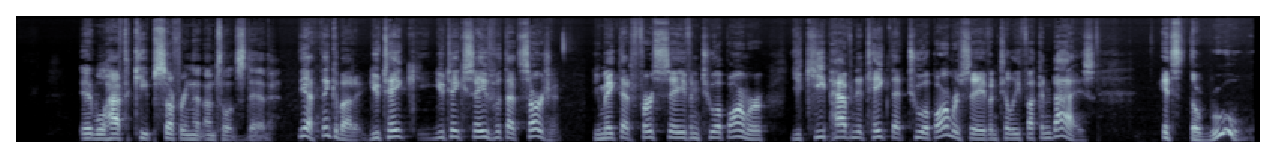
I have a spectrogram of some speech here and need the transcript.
it will have to keep suffering that until it's dead. yeah, think about it. You take you take saves with that sergeant. You make that first save in two up armor. You keep having to take that two up armor save until he fucking dies. It's the rule.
